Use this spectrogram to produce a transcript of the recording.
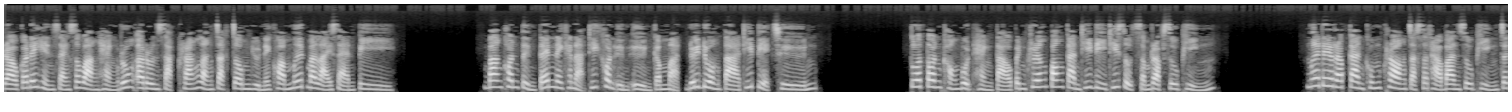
เราก็ได้เห็นแสงสว่างแห่งรุ่งอรุณสักครั้งหลังจากจมอยู่ในความมืดมาหลายแสนปี บางคนตื่นเต้นในขณะที่คนอื่นๆ กำหมัดด้วยดวงตาที่เปียกชื้น ตัวตนของบุตรแห่งเต๋าเป็นเครื่องป้องกันที่ดีที่สุดสำหรับซูผิง เมื่อได้รับการคุ้มครองจากสถาบันซูผิงจะ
